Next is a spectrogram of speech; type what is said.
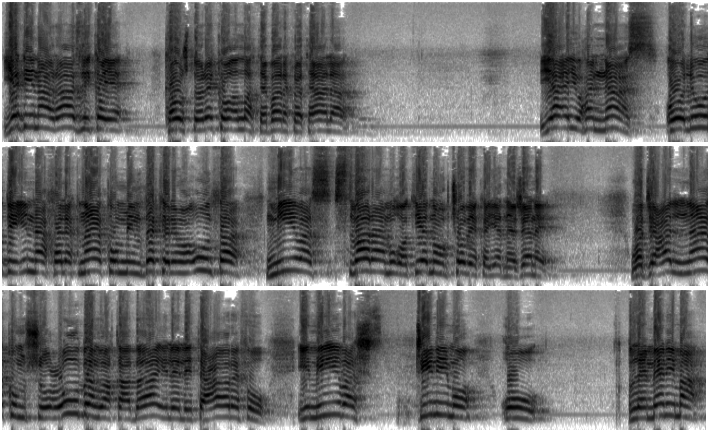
Jedina razlika je, kao što je rekao Allah te barek ta'ala, Ja ejuhan nas, o ljudi, inna halaknakum min zekerima untha, mi vas stvaramo od jednog čovjeka, jedne žene. Vaja'alnakum šu'uban wa qabaile li ta'arefu. I mi vas činimo u plemenima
